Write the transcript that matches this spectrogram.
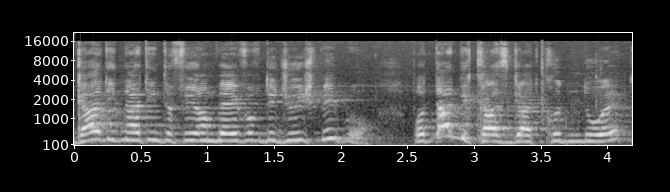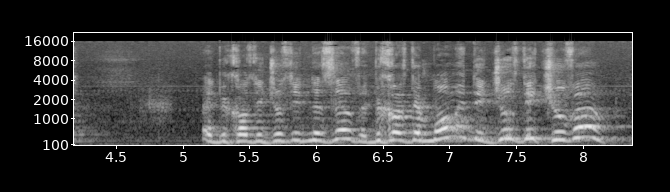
God did not interfere on behalf of the Jewish people, but not because God couldn't do it, and because the Jews didn't deserve it. Because the moment the Jews did tshuva,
